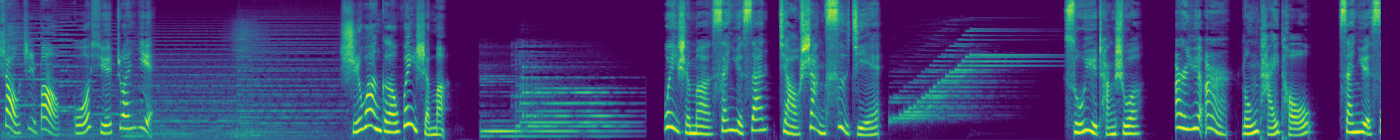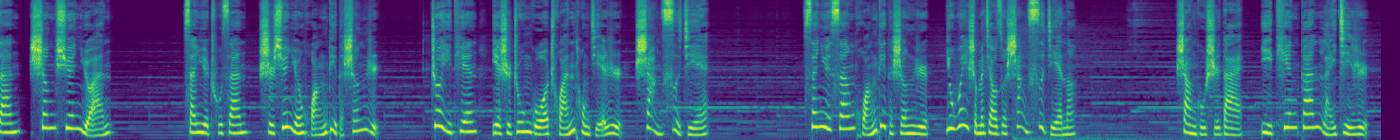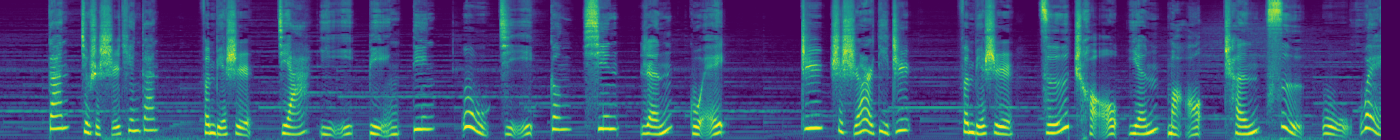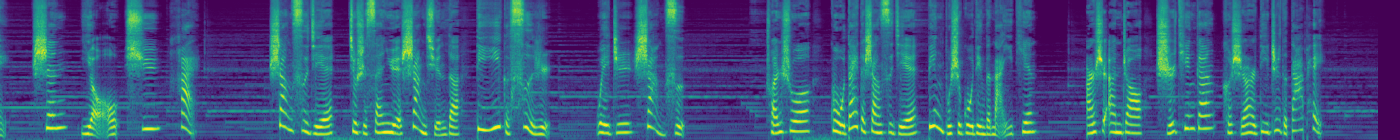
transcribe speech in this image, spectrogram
少智报国学专业，十万个为什么？为什么三月三叫上巳节？俗语常说：“二月二龙抬头，三月三生轩辕。”三月初三是轩辕皇帝的生日。这一天也是中国传统节日上巳节。三月三皇帝的生日又为什么叫做上巳节呢？上古时代以天干来记日，干就是十天干，分别是甲、乙、丙、丁、戊、己、庚、辛、壬、癸。支是十二地支，分别是。子丑寅卯辰巳午未申酉戌亥，上巳节就是三月上旬的第一个巳日，谓之上巳。传说古代的上巳节并不是固定的哪一天，而是按照十天干和十二地支的搭配，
